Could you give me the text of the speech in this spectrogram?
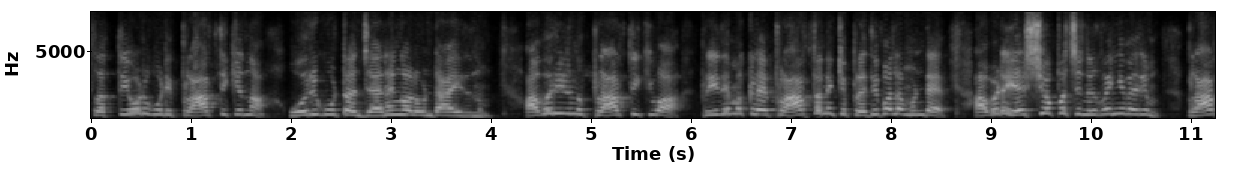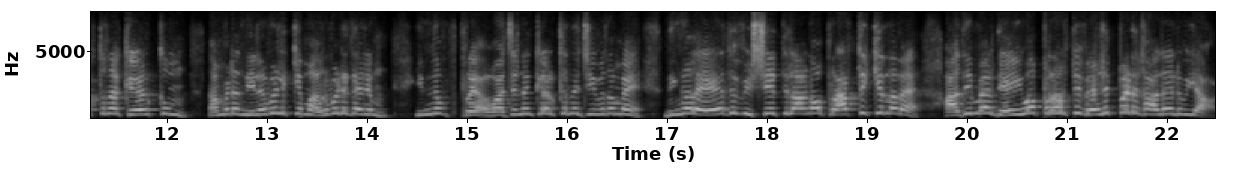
ശ്രദ്ധയോടുകൂടി പ്രാർത്ഥിക്കുന്ന ഒരു കൂട്ടം ജനങ്ങൾ ഉണ്ടായിരുന്നു അവരിരുന്ന് പ്രാർത്ഥിക്കുക പ്രീതിമക്കളെ പ്രാർത്ഥനയ്ക്ക് പ്രതിഫലമുണ്ട്. അവിടെ യേശുപ്പച്ചൻ ഇറങ്ങി വരും. പ്രാർത്ഥന കേൾക്കും. നമ്മുടെ നിലവിളിക്ക് മറുപടി തരും. ഇന്ന് വചനം കേൾക്കുന്ന ജീവിതമേ നിങ്ങൾ ഏത് വിഷയത്തിലാണോ പ്രാർത്ഥിക്കുന്നത് അതിമേൽ ദൈവപ്രവൃത്തി വെളിപ്പെടുക. ഹാലേലൂയ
